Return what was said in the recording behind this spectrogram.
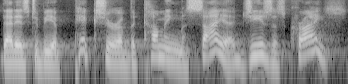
that is to be a picture of the coming Messiah, Jesus Christ,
